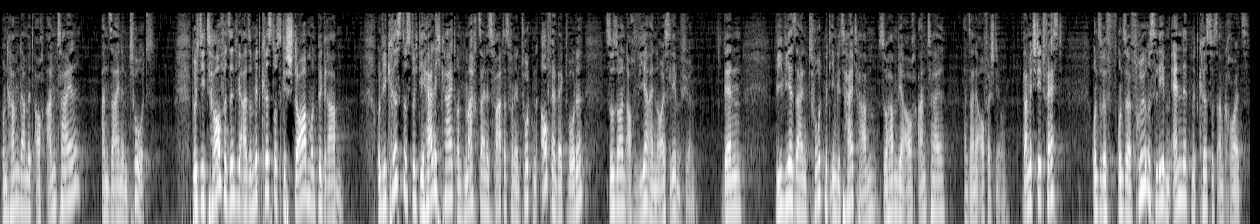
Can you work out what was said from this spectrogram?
und haben damit auch Anteil an seinem Tod. Durch die Taufe sind wir also mit Christus gestorben und begraben. Und wie Christus durch die Herrlichkeit und Macht seines Vaters von den Toten auferweckt wurde, so sollen auch wir ein neues Leben führen. Denn wie wir seinen Tod mit ihm geteilt haben, so haben wir auch Anteil an seiner Auferstehung. Damit steht fest, unsere, unser früheres Leben endet mit Christus am Kreuz.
